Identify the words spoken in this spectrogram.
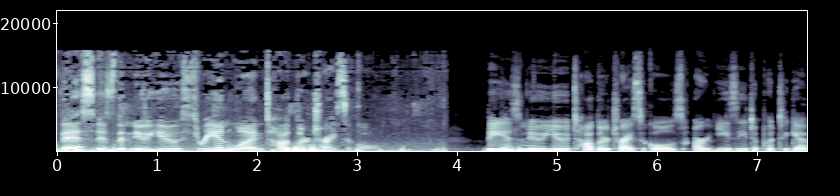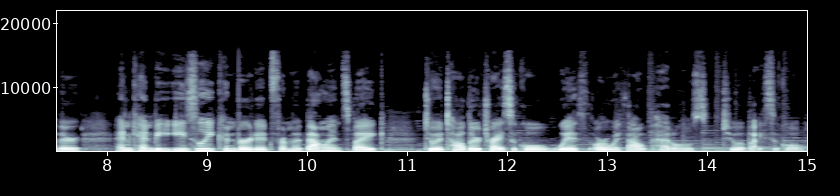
This is the newyoo 3-in-1 toddler tricycle. These newyoo toddler tricycles are easy to put together and can be easily converted from a balance bike to a toddler tricycle with or without pedals to a bicycle.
